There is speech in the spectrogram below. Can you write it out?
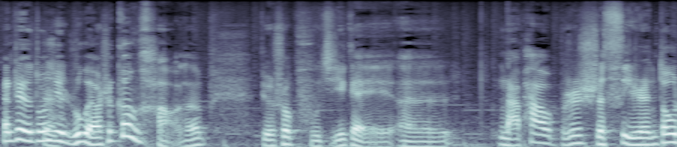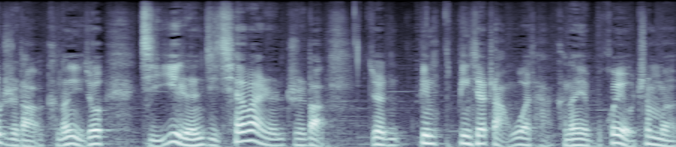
但这个东西如果要是更好的，比如说普及给呃。哪怕不是十四亿人都知道，可能也就几亿人、几千万人知道，就并并且掌握它，可能也不会有这么，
